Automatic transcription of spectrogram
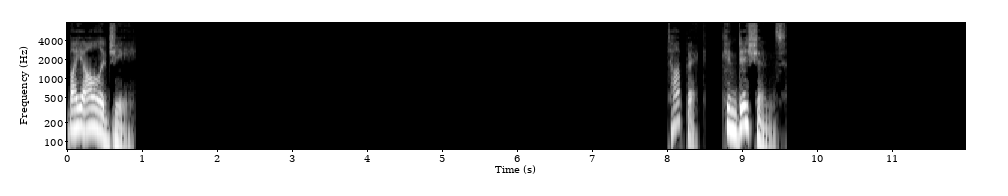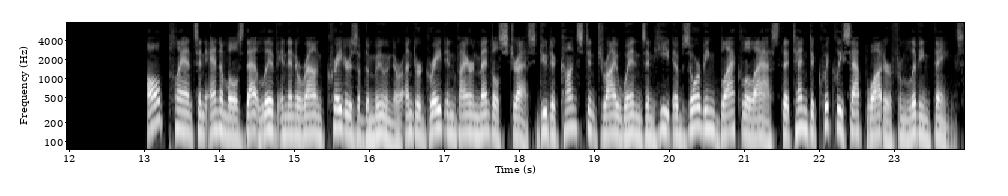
Biology Conditions All plants and animals that live in and around craters of the Moon are under great environmental stress due to constant dry winds and heat-absorbing black lavas that tend to quickly sap water from living things.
